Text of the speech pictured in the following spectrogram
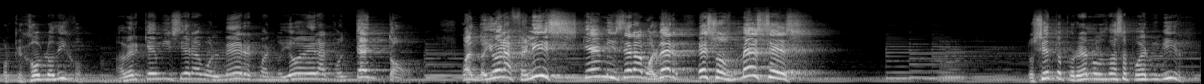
Porque Job lo dijo. A ver qué me hiciera volver cuando yo era contento cuando yo era feliz. ¿Qué me hiciera volver esos meses? Lo siento, pero ya no los vas a poder vivir.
